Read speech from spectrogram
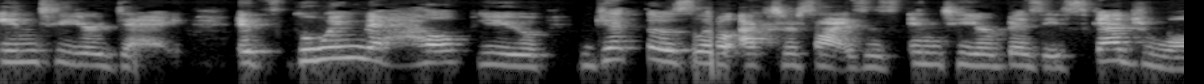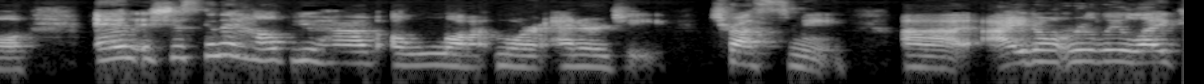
into your day. It's going to help you get those little exercises into your busy schedule, and it's just going to help you have a lot more energy. Trust me, uh, I don't really like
